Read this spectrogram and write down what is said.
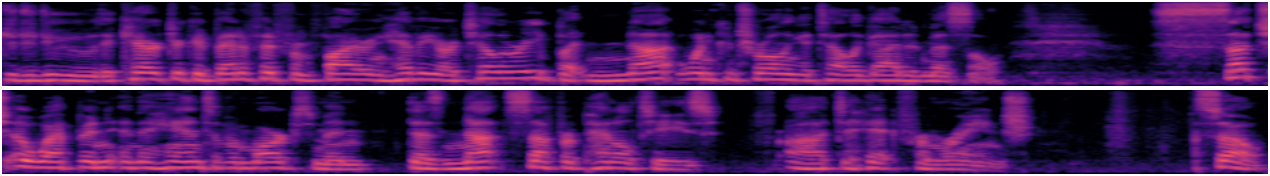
the character could benefit from firing heavy artillery, but not when controlling a teleguided missile. Such a weapon in the hands of a marksman does not suffer penalties uh, to hit from range. So,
